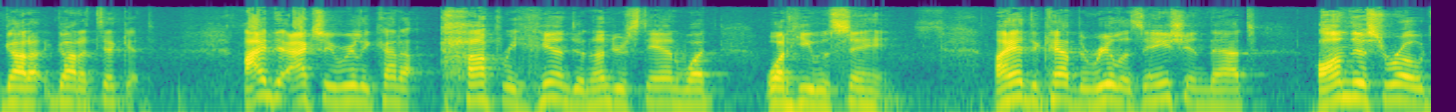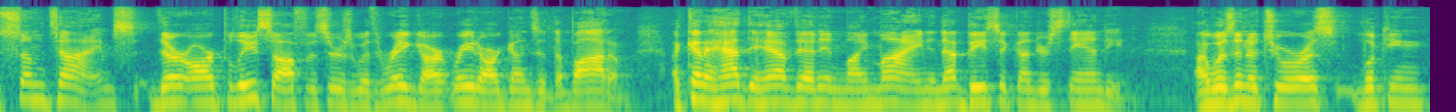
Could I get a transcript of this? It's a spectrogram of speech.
got a, got a ticket. I had to actually really kind of comprehend and understand what what he was saying. I had to have the realization that on this road, sometimes there are police officers with radar, radar guns at the bottom. I kind of had to have that in my mind and that basic understanding. I wasn't a tourist looking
